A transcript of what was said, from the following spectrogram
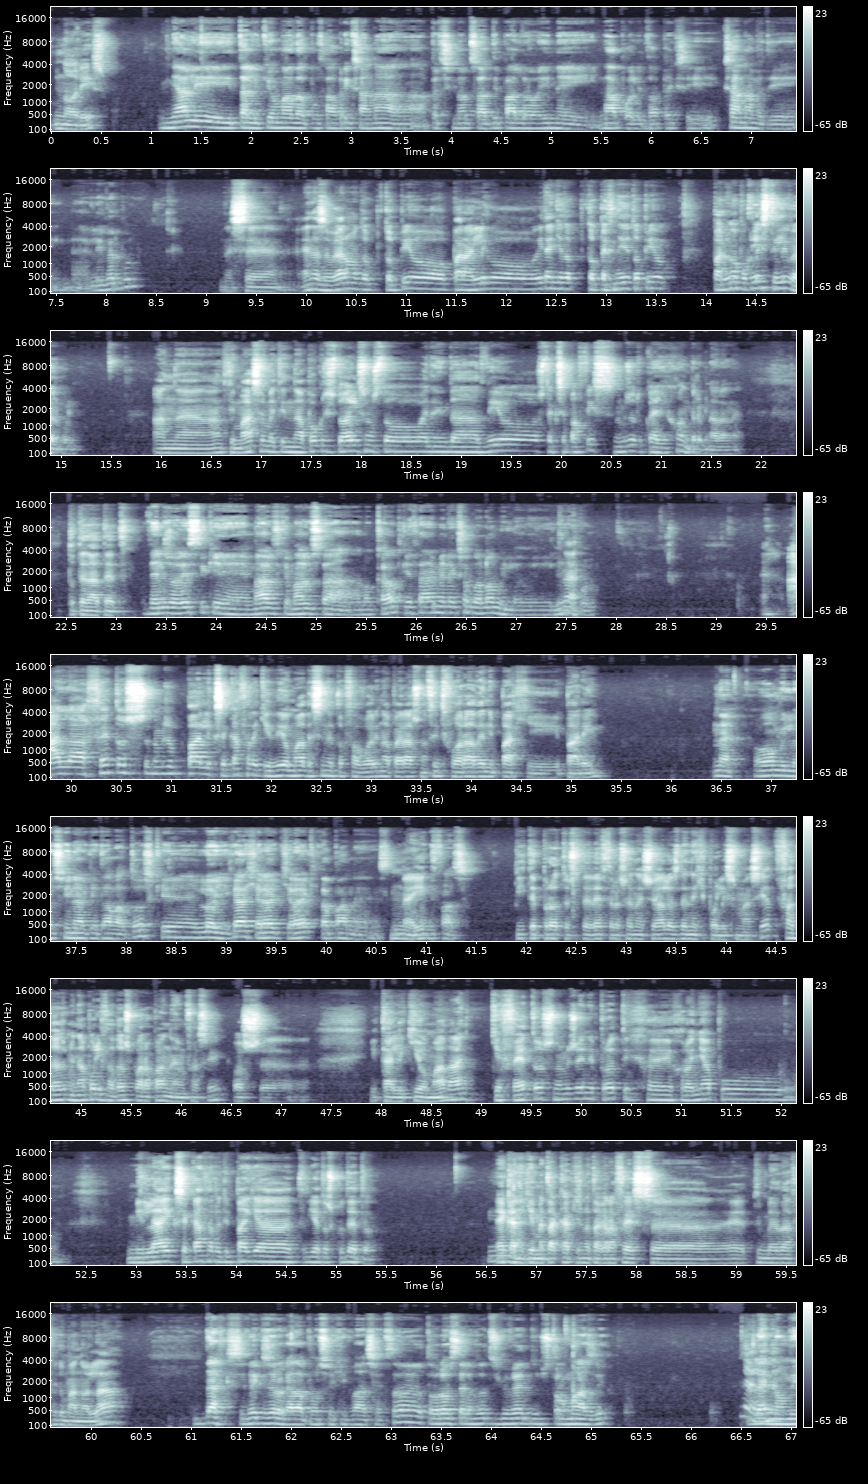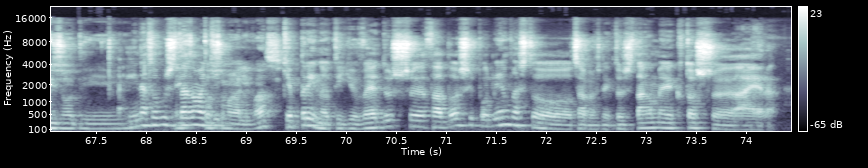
νωρίς. Μια άλλη Ιταλική ομάδα που θα βρει ξανά περσινό της αντίπαλο είναι η Νάπολη που θα παίξει ξανά με την ε, Λίβερπουλ. Σε ένα ζευγάρι με το, το οποίο παραλίγο ήταν και το, το παιχνίδι το οποίο παραλίγο αποκλείσει τη Λίβερπουλ. Αν, ε, αν θυμάσαι με την απόκριση του Άλισον στο 92 στο εξεπαφής νομίζω του Καγιχών πρέπει να ήταν το τετατέτ. Δεν ζορίστηκε μάλιστα και μάλιστα νοκάουτ και θα έμεινε έξω από τον όμιλο η Ναι. Λίβερπουλ. Αλλά φέτος νομίζω πάλι ξεκάθαρα και οι δύο ομάδες είναι το φαβορή να περάσουν. Αυτή τη φορά δεν υπάρχει παρή. Ναι, ο όμιλος είναι αρκετά βατός και λογικά χεράκι χεράκι θα πάνε στην Ναι, επόμενη ή- φάση. Είτε πρώτος είτε δεύτερος ένας ή ο άλλος δεν έχει πολύ σημασία. Φαντάζομαι η Νάπολη θα δώσει παραπάνω έμφαση ως Ιταλική ομάδα. αν Και φέτος νομίζω είναι η πρώτη χ- χρονιά που μιλάει ξεκάθαρα ότι πάει για, για το σκουντέτο. Ναι. Έκανε και μετά κάποιες μεταγραφές τη μεταγραφή του Μανολά. Εντάξει, δεν ξέρω κατά πόσο έχει βάση αυτό. Το ρόστερ αυτό της Juventus τρομάζει. Ναι, αλλά δεν είναι, νομίζω ότι είναι αυτό που έχει συζητάγαμε τόσο και, μεγάλη βάση. και πριν, ότι η Juventus ε, θα δώσει πολύ έμφαση στο Champions League. Το συζητάγαμε εκτός αέρα.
